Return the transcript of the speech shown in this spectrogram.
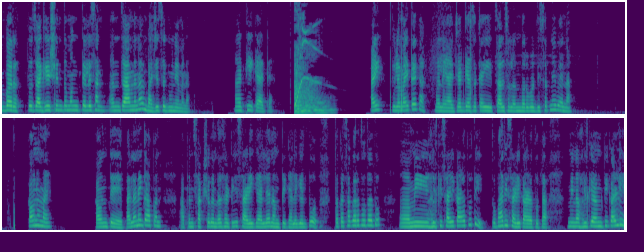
बरं तो जागी असेल तर मग त्याला सांग आणि जा म्हणा भाजीचं घेऊन ये म्हणा. ठीक आहे आता. आई तुला माहीत आहे का? मला या जग्याचं काही चालचलन बरोबर दिसत नाही बाय ना. काऊन हो माय? काऊन ते पाहिलं नाही का आपण? आपण साक्षगंधासाठी साडी घ्यायला अंगठी घ्यायला गेलतो. तर कसा करत होता तो? मी हलकी साडी काढत होती. तो भारी साडी काढत होता. मी ना हलकी अंगठी काढली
